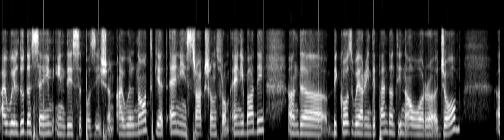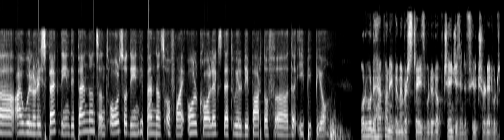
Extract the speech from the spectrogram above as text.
I will do the same in this position. I will not get any instructions from anybody, and uh, because we are independent in our uh, job, uh, I will respect the independence and also the independence of my all colleagues that will be part of uh, the EPPO. What would happen if the member states would adopt changes in the future that would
